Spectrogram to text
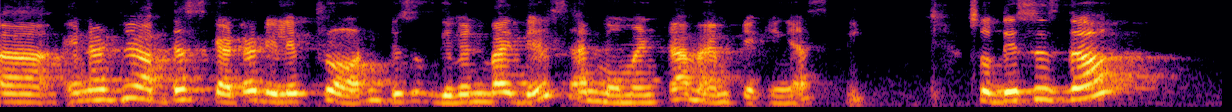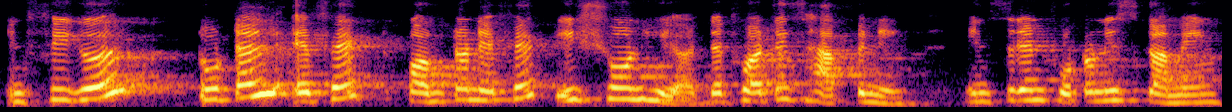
uh, energy of the scattered electron, this is given by this and momentum I am taking as P. So this is the in figure total effect, Compton effect is shown here that what is happening. Incident photon is coming.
